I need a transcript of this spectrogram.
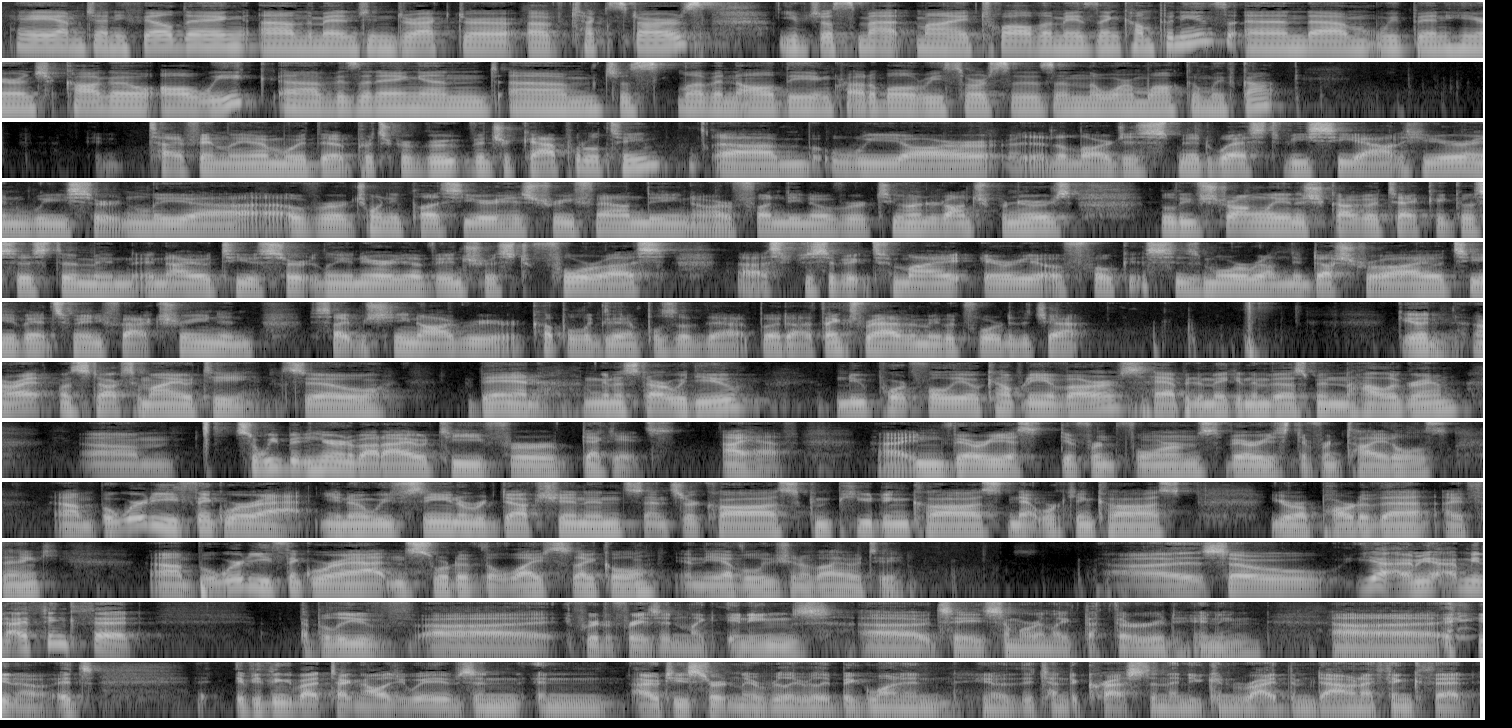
Hey, I'm Jenny Fielding. I'm the managing director of Techstars. You've just met my 12 amazing companies, and um, we've been here in Chicago all week uh, visiting and um, just loving all the incredible resources and the warm welcome we've got. Ty Finley. I'm with the Pritzker Group Venture Capital team. Um, we are the largest Midwest VC out here, and we certainly, uh, over a 20 plus year history, founding or funding over 200 entrepreneurs. Believe strongly in the Chicago tech ecosystem, and, and IoT is certainly an area of interest for us. Uh, specific to my area of focus is more around industrial IoT, advanced manufacturing, and Sight Machine Augury are a couple examples of that. But uh, thanks for having me. Look forward to the chat. Good. All right, let's talk some IoT. So, Ben, I'm going to start with you. New portfolio company of ours. Happy to make an investment in Hologram. Um, so, we've been hearing about IoT for decades. I have, uh, in various different forms, various different titles. Um, but where do you think we're at? You know, we've seen a reduction in sensor costs, computing costs, networking costs. You're a part of that, I think. Um, but where do you think we're at in sort of the life cycle and the evolution of IoT? Uh, so yeah, I mean, I mean, I think that I believe uh, if we were to phrase it in like innings, uh, I would say somewhere in like the third inning. Uh, you know, it's if you think about technology waves and, and IoT is certainly a really really big one, and you know they tend to crest and then you can ride them down. I think that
